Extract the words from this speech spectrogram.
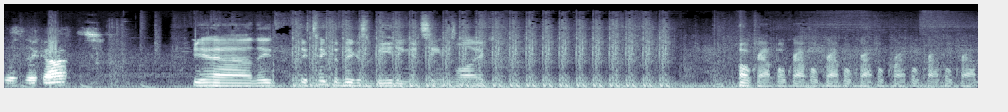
The Z'Goks. Yeah, they they take the biggest beating, it seems like. Oh crap, oh crap, oh crap, oh crap, oh crap, oh crap, oh crap.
